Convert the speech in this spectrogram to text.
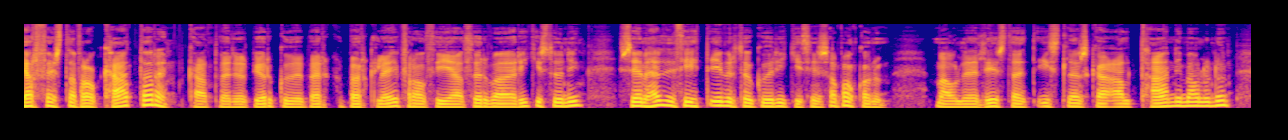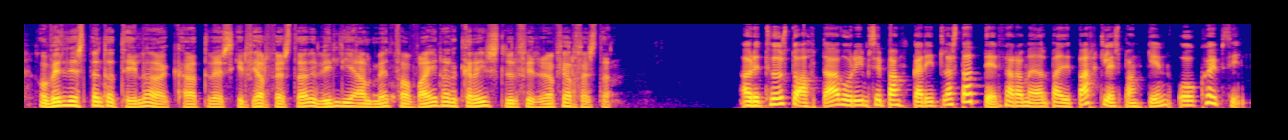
fjárfesta frá Katar. Katverjar björguðu Berklei frá því að þurfa ríkistuðning sem hefði þýtt yfirtökuð ríkisins á bankanum. Málið er hlýstætt íslenska Altani-málunum og virðist benda til að katverskir fjárfestari vilji almennt fá vænar greislur fyrir að fjárfesta. Árið 2008 voru ímsi bankar ítla stattir þar á meðal bæði Barclays-bankin og Kaupþing.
